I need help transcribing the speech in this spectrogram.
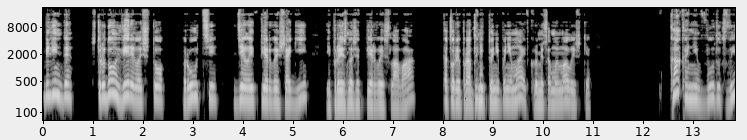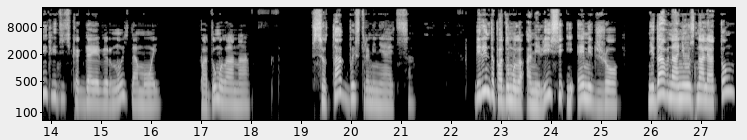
Белинда с трудом верила, что Рутти делает первые шаги и произносит первые слова, которые, правда, никто не понимает, кроме самой малышки. Как они будут выглядеть, когда я вернусь домой, подумала она. Все так быстро меняется. Белинда подумала о Мелисе и Эми Джо. Недавно они узнали о том,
